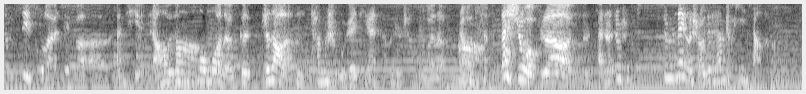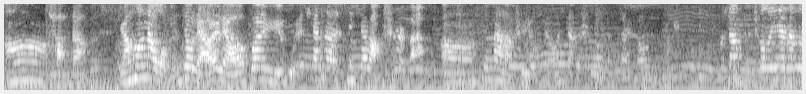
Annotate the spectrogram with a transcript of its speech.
就记住了这个团体，然后就默默的跟知道了，嗯，他们是五月天，他们是唱歌的，然后他，但是我不知道，嗯，反正就是就是那个时候对他们有印象的。啊、好的。然后那我们就聊一聊关于五月天的那些往事吧。嗯，辛曼老师有没有想说的？在高中我想补充一下，他们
